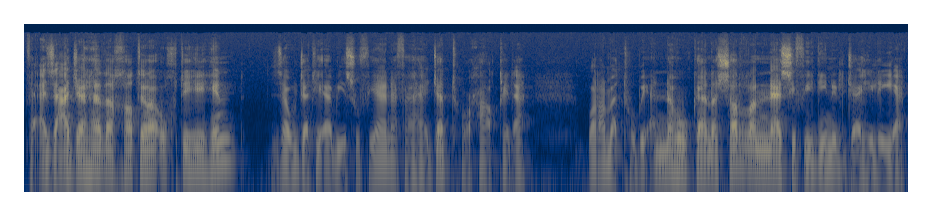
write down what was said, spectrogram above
فأزعج هذا خاطر أخته هند زوجة أبي سفيان فهاجته حاقدة ورمته بأنه كان شر الناس في دين الجاهلية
